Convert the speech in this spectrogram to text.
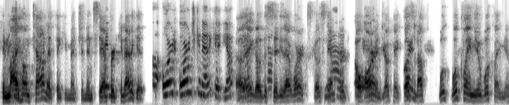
In my hometown, I think you mentioned in Stamford, in, Connecticut. Uh, or, Orange, Connecticut. Yep. Oh, yep, there you go. The city that works. Go Stamford. Yeah. Oh, Orange. Okay, close Orange. enough we'll we'll claim you. We'll claim you.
